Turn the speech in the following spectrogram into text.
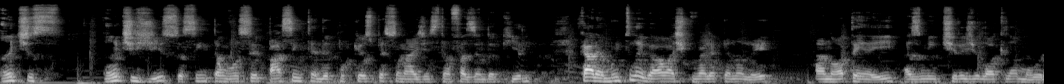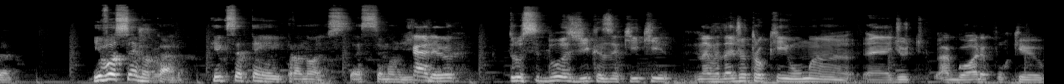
antes antes disso, assim, então você passa a entender por que os personagens estão fazendo aquilo. Cara, é muito legal, acho que vale a pena ler. Anotem aí As Mentiras de Locke Lamoura. E você, meu cara? O que, que você tem aí para nós essa semana de Cara, eu trouxe duas dicas aqui que, na verdade, eu troquei uma é, de agora porque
